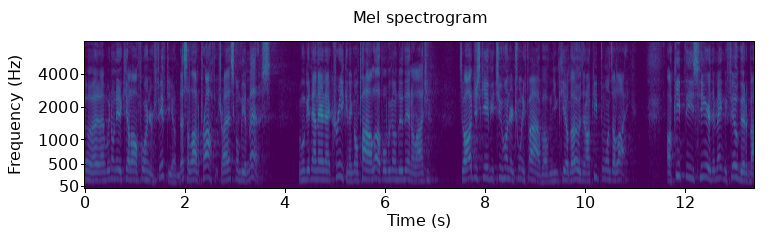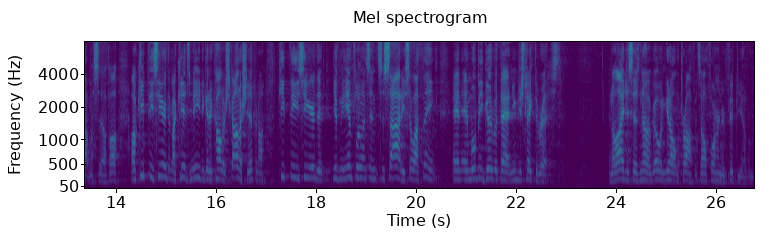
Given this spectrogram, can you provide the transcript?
oh, uh, we don't need to kill all 450 of them. That's a lot of prophets, right? That's going to be a mess. We're going to get down there in that creek and they're going to pile up. What are we going to do then, Elijah? So I'll just give you 225 of them. You can kill those, and I'll keep the ones I like. I'll keep these here that make me feel good about myself. I'll, I'll keep these here that my kids need to get a college scholarship, and I'll keep these here that give me influence in society, so I think, and, and we'll be good with that, and you can just take the rest. And Elijah says, No, go and get all the prophets, all 450 of them,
